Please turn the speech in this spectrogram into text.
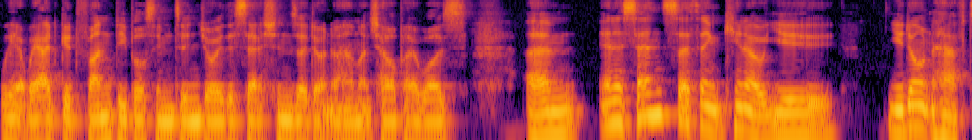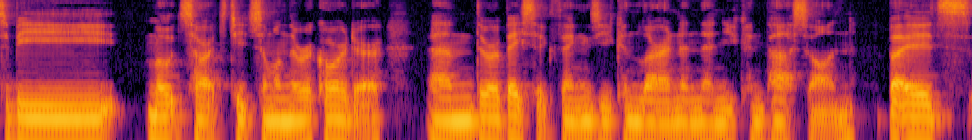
we we had good fun. People seemed to enjoy the sessions. I don't know how much help I was. Um, in a sense, I think you know you you don't have to be Mozart to teach someone the recorder. Um, there are basic things you can learn and then you can pass on. But it's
